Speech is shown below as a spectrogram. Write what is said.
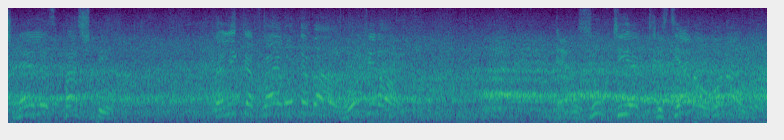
schnelles Passspiel. Da liegt er frei rum, der Ball. Holt ihn auf. Er sucht hier Cristiano Ronaldo.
